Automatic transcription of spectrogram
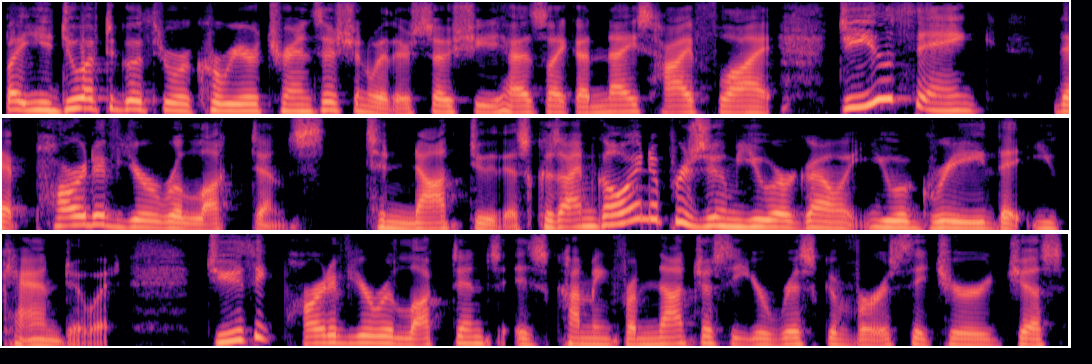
but you do have to go through a career transition with her. So she has like a nice high fly. Do you think that part of your reluctance to not do this? Because I'm going to presume you are going, you agree that you can do it. Do you think part of your reluctance is coming from not just that you're risk averse, that you're just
